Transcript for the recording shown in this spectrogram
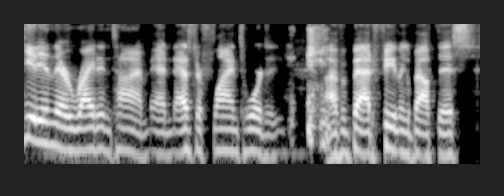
Get in there right in time. And as they're flying towards it, I have a bad feeling about this.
